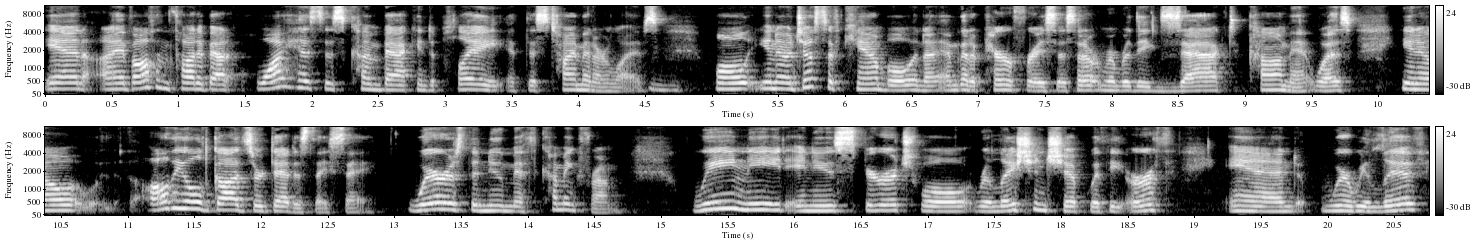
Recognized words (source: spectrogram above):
And I've often thought about why has this come back into play at this time in our lives? Mm-hmm. Well, you know, Joseph Campbell, and I, I'm going to paraphrase this, I don't remember the exact comment, was, you know, all the old gods are dead, as they say. Where is the new myth coming from? We need a new spiritual relationship with the earth and where we live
